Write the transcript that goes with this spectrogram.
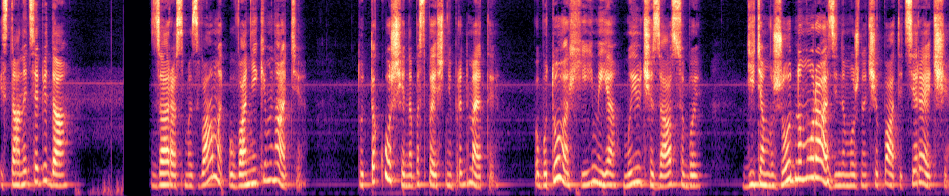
і станеться біда. Зараз ми з вами у ванній кімнаті. Тут також є небезпечні предмети: побутова хімія, миючі засоби. Дітям в жодному разі не можна чіпати ці речі.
